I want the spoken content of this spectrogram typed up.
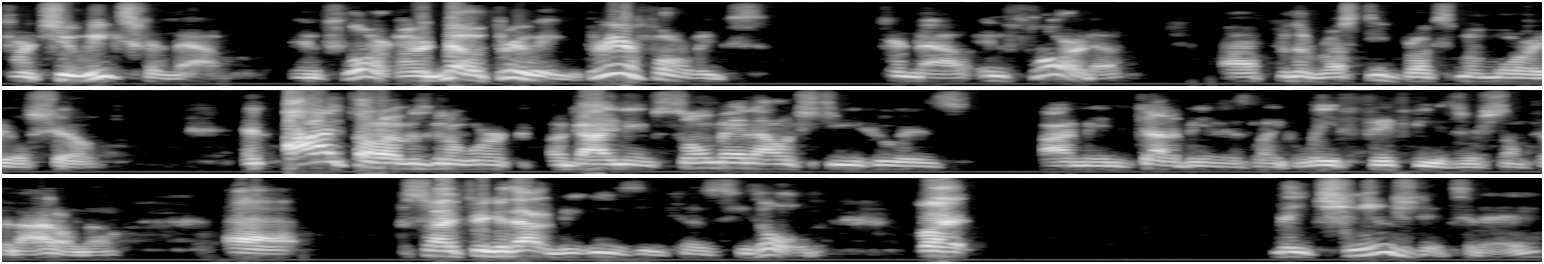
for two weeks from now in Florida, or no, three weeks, three or four weeks from now in Florida uh, for the Rusty Brooks Memorial Show. And I thought I was going to work a guy named Soulman Alex G, who is, I mean, got to be in his like late fifties or something. I don't know. Uh, so I figured that would be easy because he's old. But they changed it today,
